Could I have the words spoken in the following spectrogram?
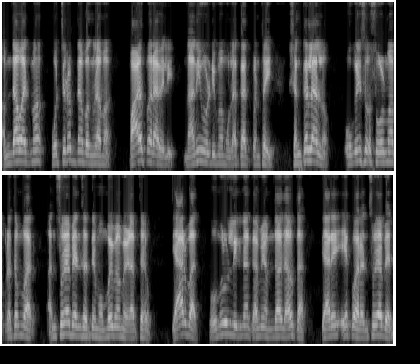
અમદાવાદમાં કોચરબના બંગલામાં પાળ પર આવેલી નાની ઓરડીમાં મુલાકાત પણ થઈ. શંકરલાલનો ઓગણીસો સોળમાં પ્રથમવાર અનસોયાબેન સાથે મુંબઈમાં મેળાપ થયો. ત્યારબાદ હોમરૂલ લીગના કામે અમદાવાદ આવતા ત્યારે એકવાર અનસુયાબેન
